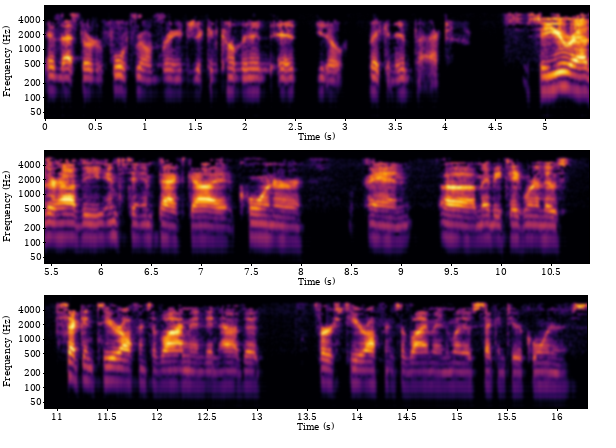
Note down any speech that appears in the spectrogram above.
in that third or fourth round range that can come in and you know make an impact. So you rather have the instant impact guy at corner and uh maybe take one of those second tier offensive linemen and have the first tier offensive lineman in one of those second tier corners.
